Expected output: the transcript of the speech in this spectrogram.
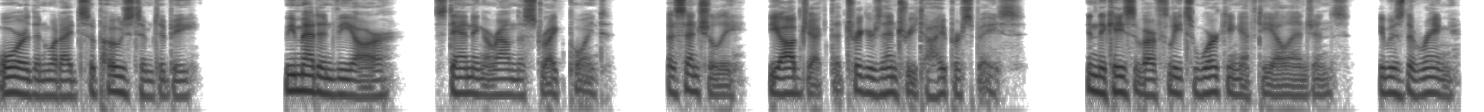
or than what I'd supposed him to be. We met in VR, standing around the strike point, essentially the object that triggers entry to hyperspace. In the case of our fleet's working FTL engines, it was the ring,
